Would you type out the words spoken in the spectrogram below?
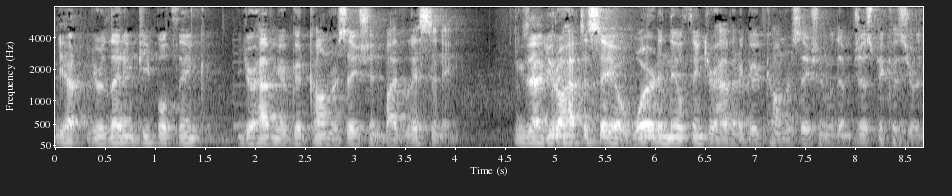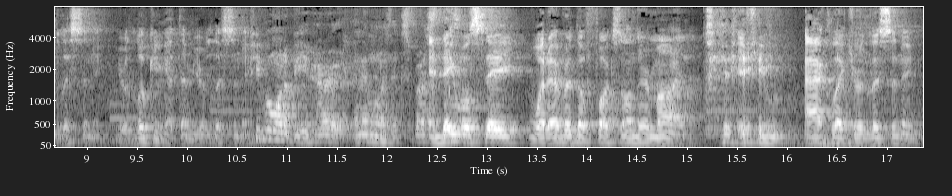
Yeah, You're letting people think you're having a good conversation by listening. exactly. You don't have to say a word and they'll think you're having a good conversation with them just because you're listening. You're looking at them, you're listening. People want to be heard and they want to mm. express. And they will say whatever the fuck's on their mind if you act like you're listening.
